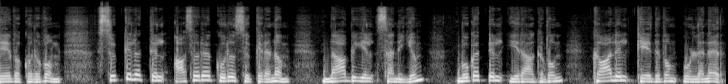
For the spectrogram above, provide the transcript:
தேவகுருவும் சுக்கிலத்தில் அசுர குரு சுக்கிரனும் நாபியில் சனியும் முகத்தில் இராகவும் காலில் கேதுவும் உள்ளனர்.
